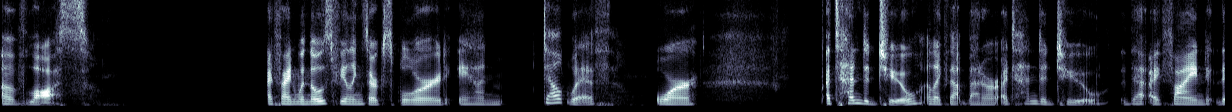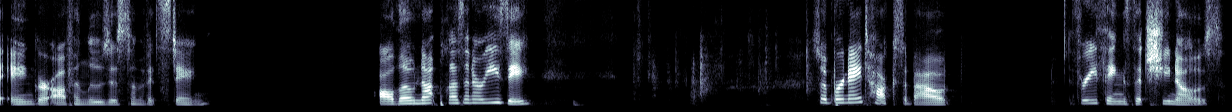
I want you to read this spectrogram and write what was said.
of loss. I find when those feelings are explored and dealt with or attended to, I like that better, attended to, that I find the anger often loses some of its sting. Although not pleasant or easy. So Brene talks about three things that she knows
